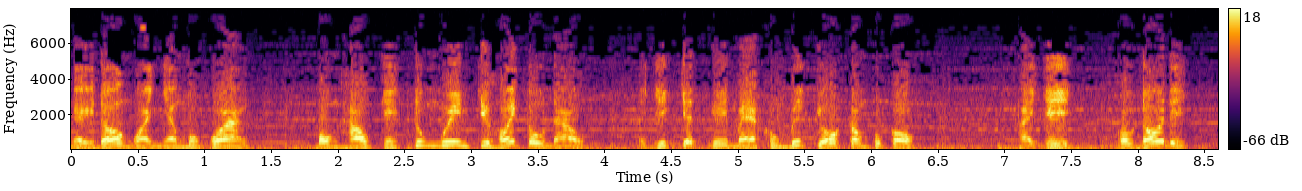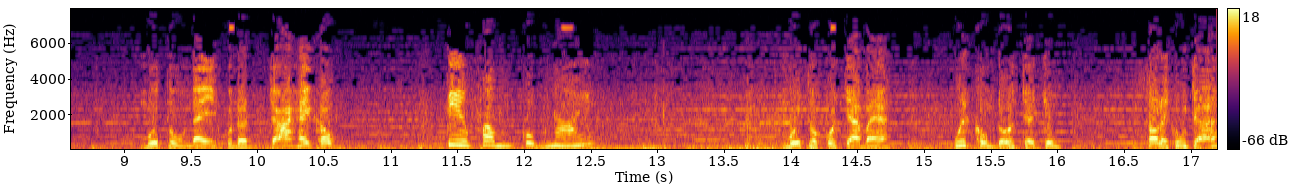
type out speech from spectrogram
Ngày đó ngoài nhận môn quan, Bọn hào kiệt trung nguyên chưa hỏi câu nào. Giết chết người mẹ không biết võ công của con. Hài Nhi Con nói đi Mối thù này có nên trả hay không? Tiêu Phong cũng nói. Mối thù của cha mẹ Quyết không đổi trời chung Sao lại không trả?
